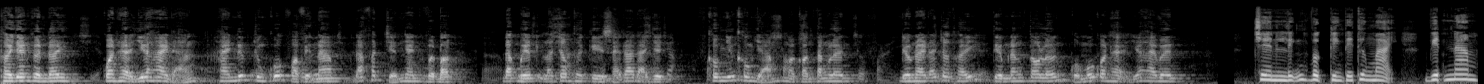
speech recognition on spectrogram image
Thời gian gần đây, quan hệ giữa hai đảng, hai nước Trung Quốc và Việt Nam đã phát triển nhanh vượt bậc, đặc biệt là trong thời kỳ xảy ra đại dịch không những không giảm mà còn tăng lên. Điều này đã cho thấy tiềm năng to lớn của mối quan hệ giữa hai bên. Trên lĩnh vực kinh tế thương mại, Việt Nam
